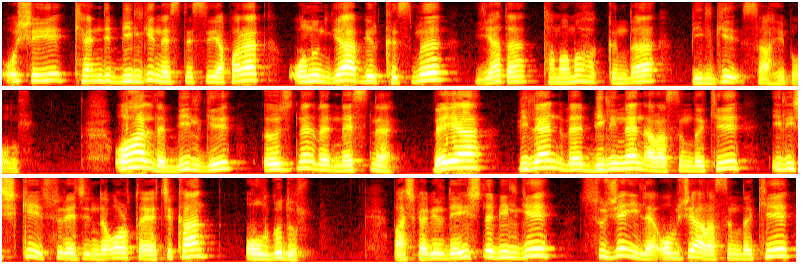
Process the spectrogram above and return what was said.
o şeyi kendi bilgi nesnesi yaparak onun ya bir kısmı ya da tamamı hakkında bilgi sahibi olur. O halde bilgi özne ve nesne veya bilen ve bilinen arasındaki ilişki sürecinde ortaya çıkan olgudur. Başka bir deyişle bilgi süce ile obje arasındaki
